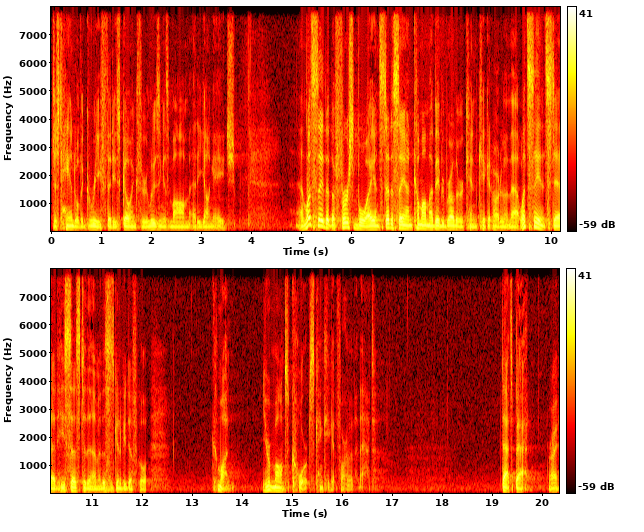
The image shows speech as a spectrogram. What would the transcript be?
just handle the grief that he's going through, losing his mom at a young age. And let's say that the first boy, instead of saying, Come on, my baby brother can kick it harder than that, let's say instead he says to them, and this is going to be difficult, Come on, your mom's corpse can kick it farther than that. That's bad, right?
